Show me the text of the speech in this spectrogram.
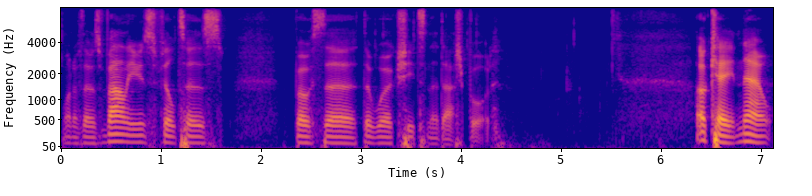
one of those values filters both the the worksheets and the dashboard. Okay, now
